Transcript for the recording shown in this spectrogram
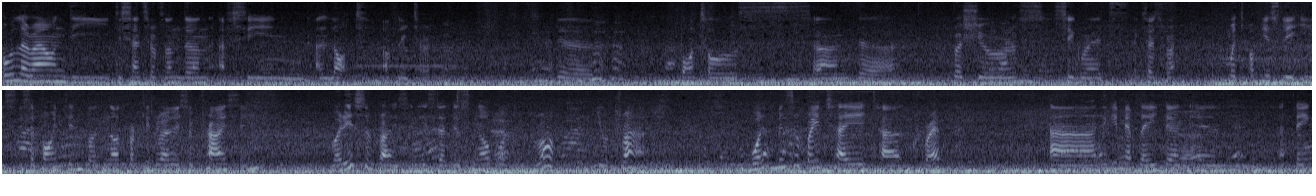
All around the, the centre of London, I've seen a lot of litter. The bottles and uh, brochures, cigarettes, etc. What obviously is disappointing but not particularly surprising. What is surprising is that there's nowhere to drop your trash. I've been surprised, I ate a crepe and they gave me a plate and, and a thing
